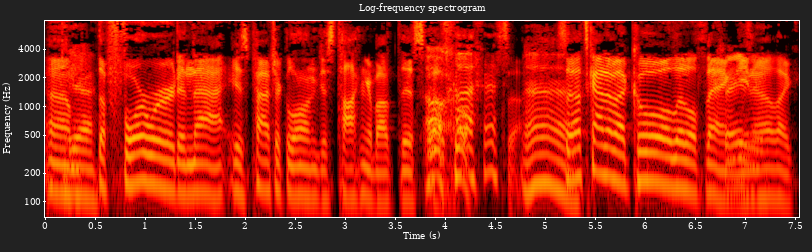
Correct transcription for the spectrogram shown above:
Um, Yeah. The forward in that is Patrick Long just talking about this. Oh, cool. So, Ah. so that's kind of a cool little thing, Crazy. you know, like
